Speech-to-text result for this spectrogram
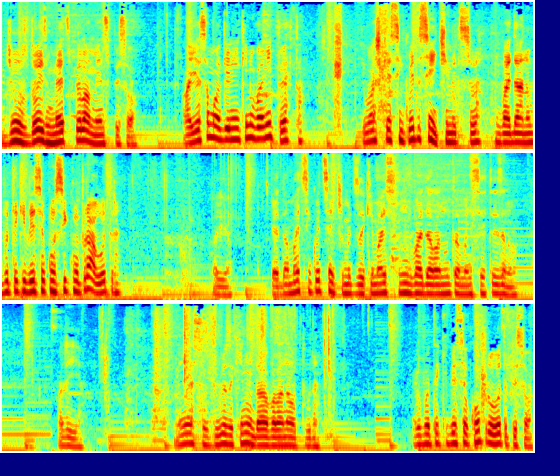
de uns dois metros pelo menos, pessoal. Aí essa mangueirinha aqui não vai nem perto? Eu acho que é 50 centímetros só. Não vai dar não. Vou ter que ver se eu consigo comprar outra. Aí, ó. É, dá mais de 50 centímetros aqui, mas não vai dar lá no tamanho, certeza não. Olha aí, ó. Nem essas duas aqui não dava lá na altura. Eu vou ter que ver se eu compro outra, pessoal.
